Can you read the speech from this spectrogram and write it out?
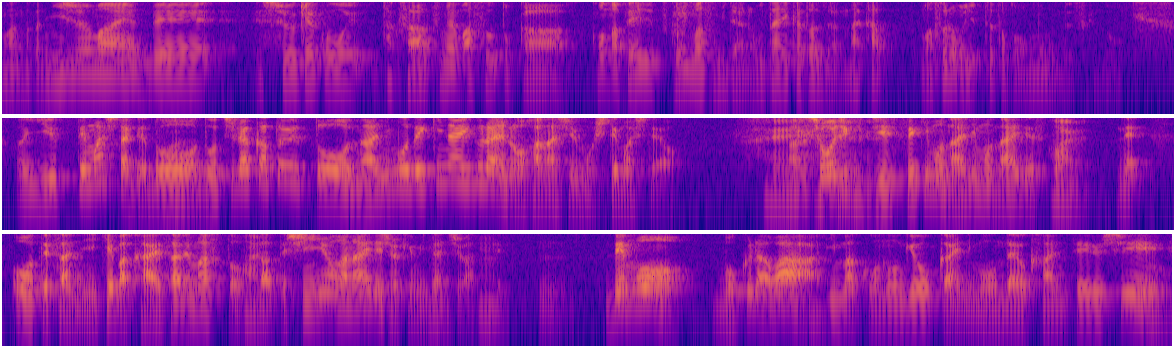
まあなんか20万円で集客をたくさん集めますとかこんなページ作りますみたいな歌い方じゃなかった、まあ、それも言ってたと思うんですけど。言ってましたけど、はい。どちらかというと何もできないぐらいの話もしてましたよ。あの正直実績も何もないですと、はい。ね、大手さんに行けば返されますと、はい。だって信用がないでしょ君たちはって、うんうん。でも僕らはうん今この業界に問題を感じているし、うん。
